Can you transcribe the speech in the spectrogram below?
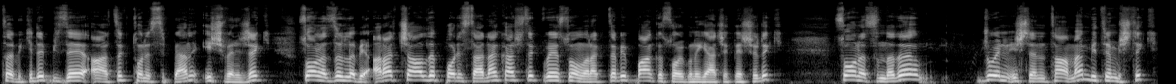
tabii ki de bize artık Tony Cipriani iş verecek. Sonra zırhlı bir araç çaldı, polislerden kaçtık ve son olarak da bir banka soygunu gerçekleştirdik. Sonrasında da Joey'nin işlerini tamamen bitirmiştik.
